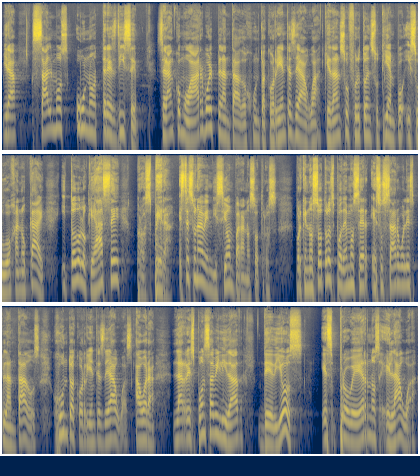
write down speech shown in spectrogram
Mira, Salmos 1.3 dice, serán como árbol plantado junto a corrientes de agua que dan su fruto en su tiempo y su hoja no cae, y todo lo que hace prospera. Esta es una bendición para nosotros, porque nosotros podemos ser esos árboles plantados junto a corrientes de aguas. Ahora, la responsabilidad de Dios es proveernos el agua,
